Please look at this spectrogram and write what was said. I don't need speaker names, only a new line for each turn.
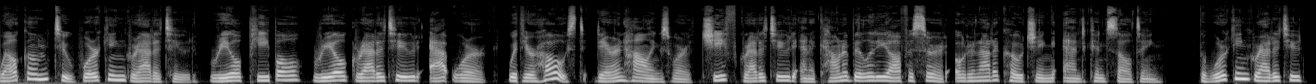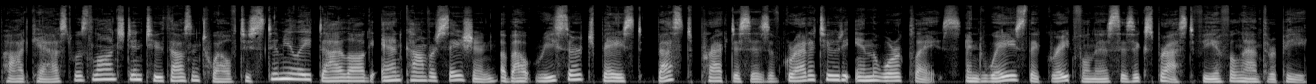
Welcome to Working Gratitude Real People, Real Gratitude at Work with your host, Darin Hollingsworth, Chief Gratitude and Accountability Officer at Odonata Coaching and Consulting. The Working Gratitude podcast was launched in 2012 to stimulate dialogue and conversation about research based best practices of gratitude in the workplace and ways that gratefulness is expressed via philanthropy.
